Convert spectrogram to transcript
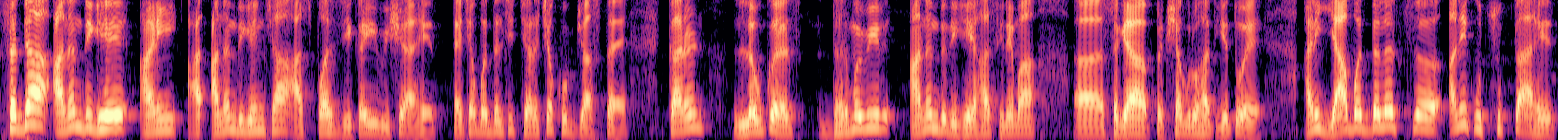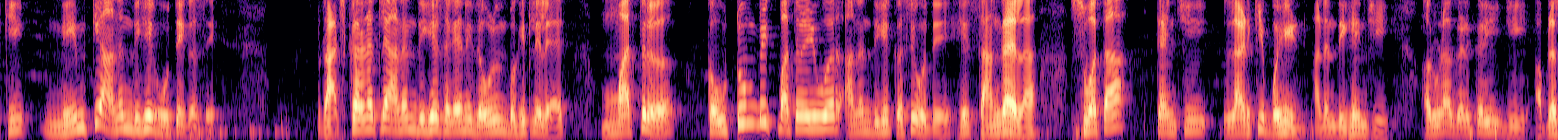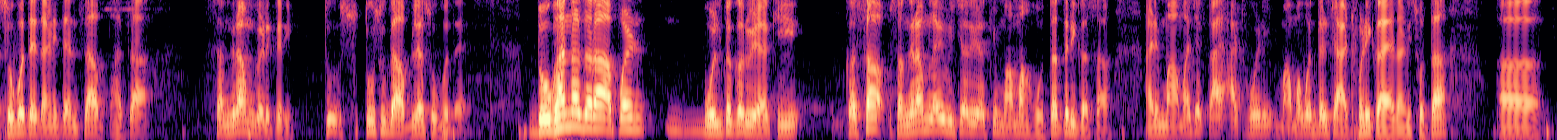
सध्या आनंद दिघे आणि आनंद दिघेंच्या आसपास जे काही विषय आहेत त्याच्याबद्दलची चर्चा खूप जास्त आहे. कारण लवकरच धर्मवीर आनंद दिघे हा सिनेमा सगळ्या प्रेक्षागृहात येतो आहे आणि याबद्दलच अनेक उत्सुकता आहेत की नेमके आनंद दिघे होते कसे? राजकारणातले आनंद दिघे सगळ्यांनी जवळून बघितलेले आहेत. मात्र कौटुंबिक पातळीवर आनंद दिघे कसे होते हे सांगायला स्वतः त्यांची लाडकी बहीण आनंद दिघेंची अरुणा गडकरी जी आपल्यासोबत आहेत आणि त्यांचा भाचा संग्राम गडकरी. तो तो सुद्धा आपल्यासोबत आहे. दोघांना जरा आपण बोलतं करूया की कसा संग्रामलाही विचारूया की मामा होता तरी कसा आणि मामाच्या काय आठवणी मामाबद्दलच्या आठवणी काय आहेत? आणि स्वतः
